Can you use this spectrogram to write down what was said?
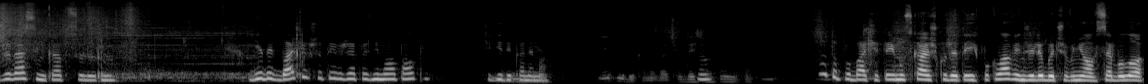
Живесенька абсолютно. Дідик бачив, що ти вже познімав палки? Чи дідика нема? Я дідика не бачив, десь Ну. він поїхав. Ну, то побачиш, ти йому скажеш, куди ти їх поклав. Він же любить, щоб в нього все було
